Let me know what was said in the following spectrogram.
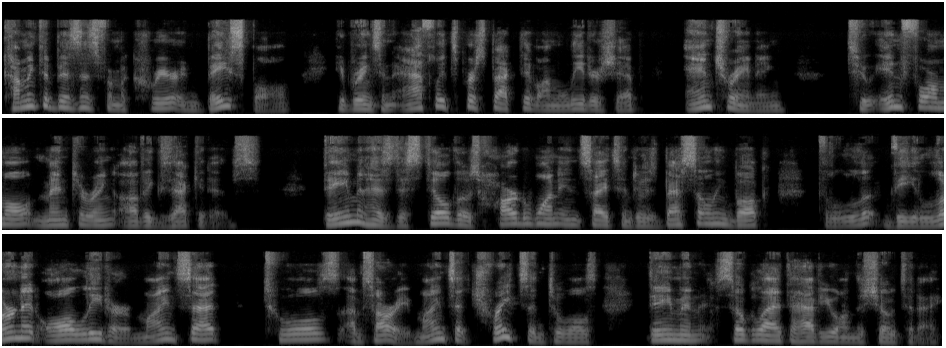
Coming to business from a career in baseball, he brings an athlete's perspective on leadership and training to informal mentoring of executives. Damon has distilled those hard won insights into his best selling book, the, the Learn It All Leader Mindset Tools. I'm sorry, Mindset Traits and Tools. Damon, so glad to have you on the show today.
